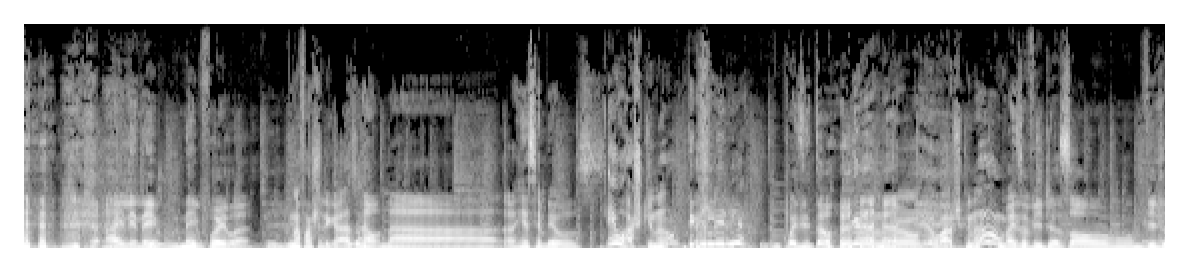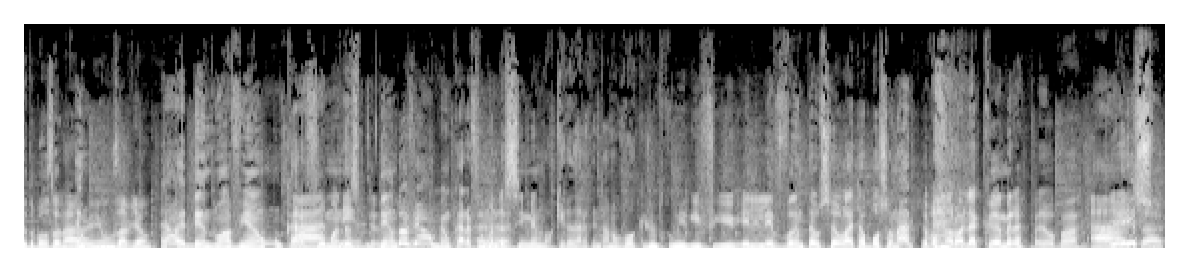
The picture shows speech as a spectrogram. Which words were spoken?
Ah, ele nem, nem foi lá. Na faixa de Gaza? Não, na. Recebeu os. Eu acho que não. Por que, que ele iria? Pois então. eu, eu acho que não. Mas o vídeo é só um vídeo do Bolsonaro É um- em uns avião? Não, é dentro de um avião, um cara Ah, filmando dentro assim, do dentro do avião. avião. É um cara filmando Aham. assim mesmo, aqui galera, quem tá no voo aqui junto comigo. E ele levanta o celular e tá o Bolsonaro. O Bolsonaro olha a câmera, faz, opa. e é isso. tá.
